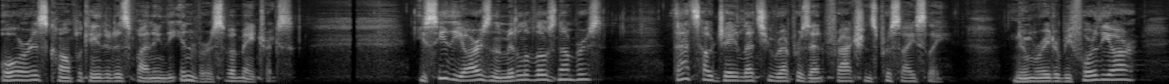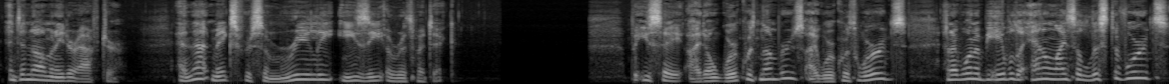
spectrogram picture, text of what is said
or as complicated as finding the inverse of a matrix. You see the r's in the middle of those numbers? That's how J lets you represent fractions precisely. Numerator before the r and denominator after. And that makes for some really easy arithmetic. But you say, I don't work with numbers, I work with words, and I want to be able to analyze a list of words?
